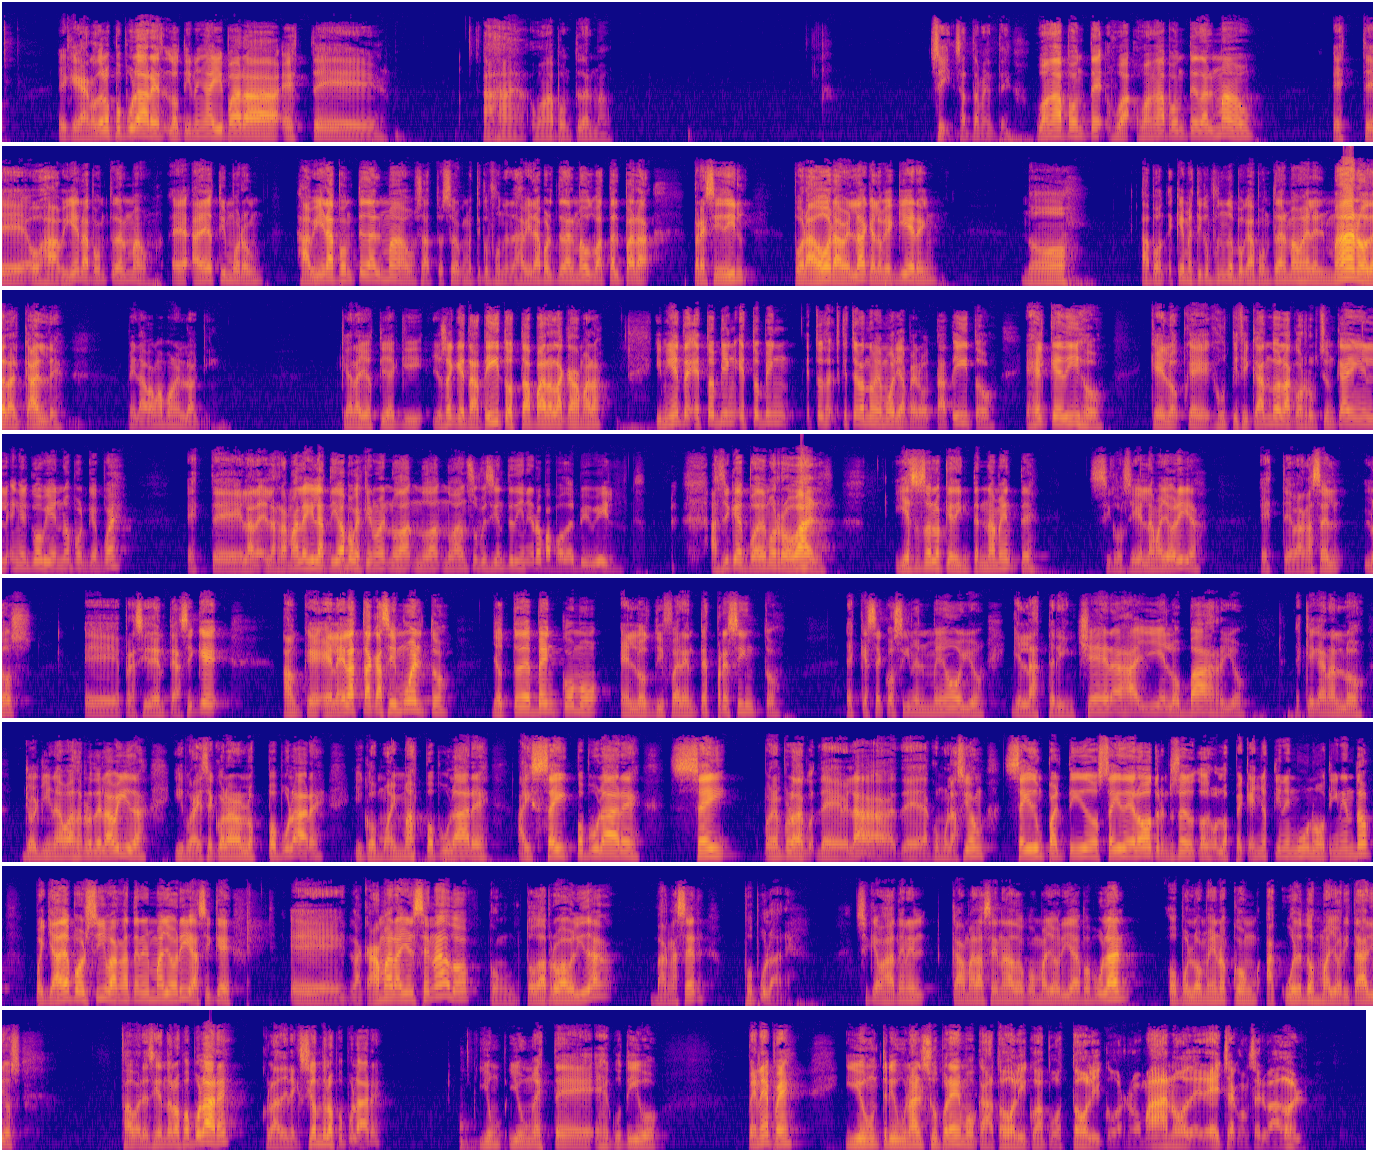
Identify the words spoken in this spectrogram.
el que ganó de los populares, lo tienen ahí para este. Ajá, Juan Aponte Dalmau. Sí, exactamente. Juan Aponte, Juan, Aponte Dalmau, este, o Javier Aponte Dalmau, eh, ahí estoy morón. Javier Aponte Dalmau, exacto, eso es lo que me estoy confundiendo. Javier Aponte Dalmau va a estar para presidir por ahora, ¿verdad? Que es lo que quieren. No, es que me estoy confundiendo porque Aponte Dalmau es el hermano del alcalde. Mira, vamos a ponerlo aquí. Que ahora yo estoy aquí. Yo sé que Tatito está para la cámara. Y mi gente, esto es bien, esto es bien, esto es que estoy hablando de memoria, pero Tatito es el que dijo que, lo, que justificando la corrupción que hay en el, gobierno, porque pues este, la, rama legislativa, porque es que no, no, dan, suficiente dinero para poder vivir. Así que podemos robar. Y esos son los que internamente, si consiguen la mayoría, este, van a ser los eh, presidentes. Así que, aunque el ELA está casi muerto, ya ustedes ven cómo en los diferentes precintos es que se cocina el meollo y en las trincheras allí en los barrios es que ganan los, Georgina Navarro de la vida y por ahí se colaron los populares y como hay más populares, hay seis populares, seis, por ejemplo, de, ¿verdad? de, acumulación, seis de un partido, seis del otro, entonces los, pequeños tienen uno o tienen dos, pues ya de por sí van a tener mayoría, así que eh, la Cámara y el Senado, con toda probabilidad, van a ser populares. Así que vas a tener Cámara, Senado con mayoría popular, o por lo menos con acuerdos mayoritarios favoreciendo a los populares, con la dirección de los populares y un, un este, ejecutivo PNP y un tribunal supremo católico, apostólico, romano, derecha, conservador.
